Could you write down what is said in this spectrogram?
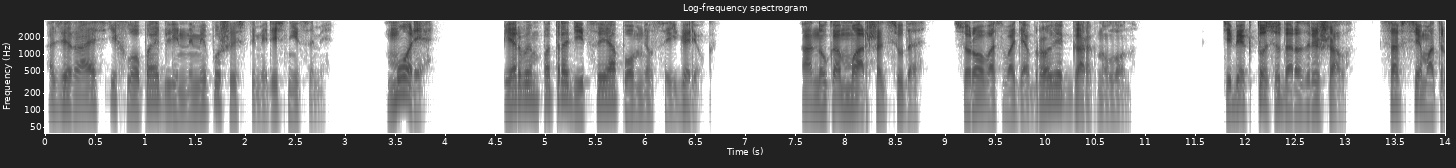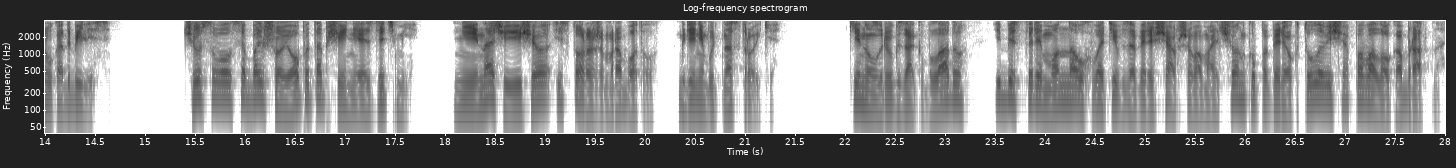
озираясь и хлопая длинными пушистыми ресницами. «Море!» Первым по традиции опомнился Игорек. «А ну-ка марш отсюда!» Сурово сводя брови, гаркнул он. «Тебе кто сюда разрешал? Совсем от рук отбились!» Чувствовался большой опыт общения с детьми. Не иначе еще и сторожем работал, где-нибудь на стройке. Кинул рюкзак Владу и, бесцеремонно ухватив заверещавшего мальчонку поперек туловища, поволок обратно.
